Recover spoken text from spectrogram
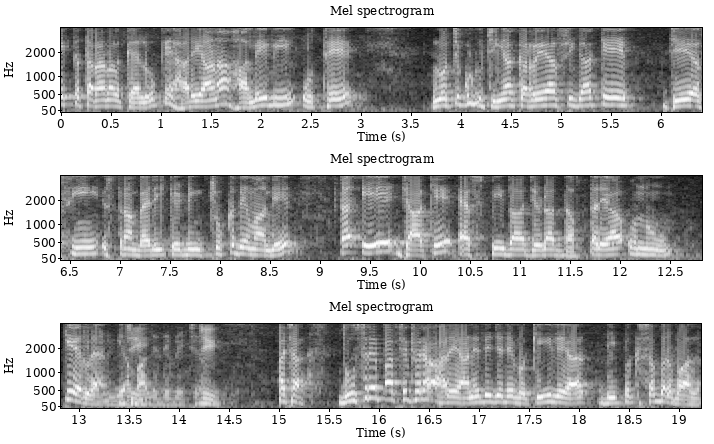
ਇੱਕ ਤਰ੍ਹਾਂ ਨਾਲ ਕਹਿ ਲਓ ਕਿ ਹਰਿਆਣਾ ਹਾਲੇ ਵੀ ਉੱਥੇ ਲੁੱਚ ਘੜੂਚੀਆਂ ਕਰ ਰਿਹਾ ਸੀਗਾ ਕਿ ਜੇ ਅਸੀਂ ਇਸ ਤਰ੍ਹਾਂ ਬੈਰੀਕੇਡਿੰਗ ਚੁੱਕ ਦੇਵਾਂਗੇ ਤਾਂ ਇਹ ਜਾ ਕੇ ਐਸਪੀ ਦਾ ਜਿਹੜਾ ਦਫ਼ਤਰ ਆ ਉਹਨੂੰ ਘੇਰ ਲੈਣਗੇ। ਅੰਬਾਲੇ ਦੇ ਵਿੱਚ ਜੀ ਅੱਛਾ ਦੂਸਰੇ ਪਾਸੇ ਫਿਰ ਹਰਿਆਣੇ ਦੇ ਜਿਹੜੇ ਵਕੀਲ ਆ ਦੀਪਕ ਸੱਭਰਵਾਲ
